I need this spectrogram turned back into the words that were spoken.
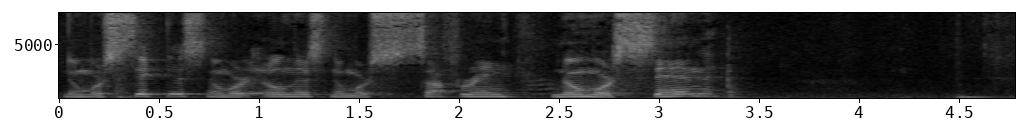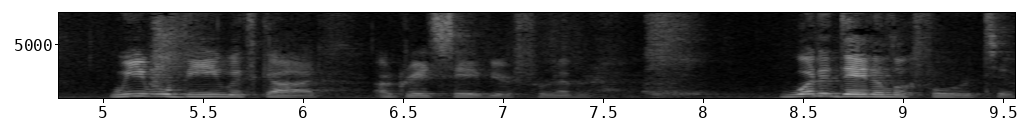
no more sickness, no more illness, no more suffering, no more sin. We will be with God our great Savior forever. What a day to look forward to.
